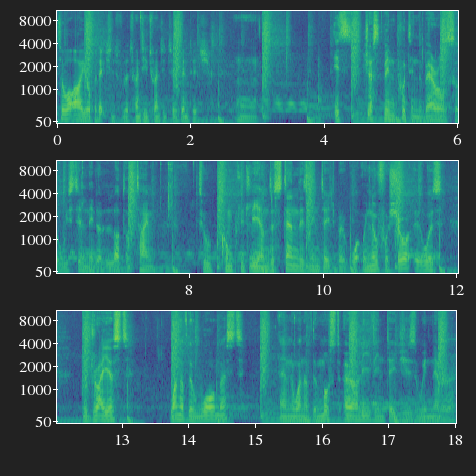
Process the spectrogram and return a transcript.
So what are your predictions for the 2022 vintage? Mm, it's just been put in the barrel, so we still need a lot of time to completely understand this vintage. But what we know for sure, it was the driest, one of the warmest, and one of the most early vintages we never,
